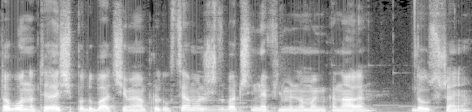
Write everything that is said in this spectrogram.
To było na tyle, jeśli podobała Ci się moja produkcja, możesz zobaczyć inne filmy na moim kanale. Do usłyszenia.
